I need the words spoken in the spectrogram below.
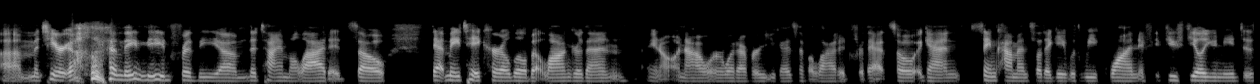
um, material than they need for the um, the time allotted so that may take her a little bit longer than you know an hour or whatever you guys have allotted for that so again same comments that i gave with week one if, if you feel you need to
